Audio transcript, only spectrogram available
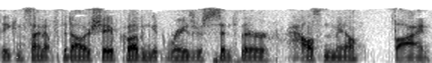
They can sign up for the Dollar Shave Club and get razors sent to their house in the mail, fine.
